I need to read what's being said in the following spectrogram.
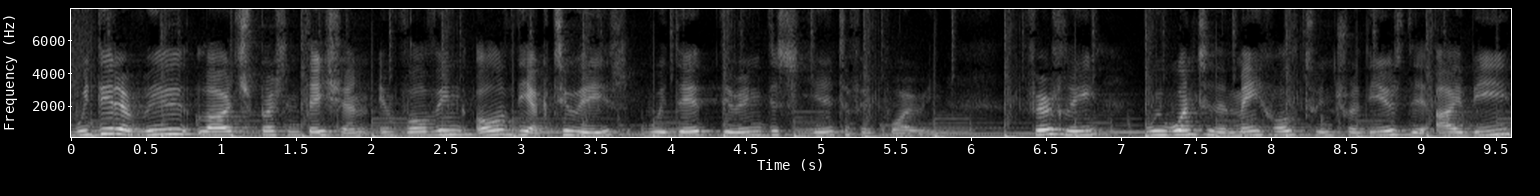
We did a really large presentation involving all of the activities we did during this unit of inquiry. Firstly we went to the main hall to introduce the ib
